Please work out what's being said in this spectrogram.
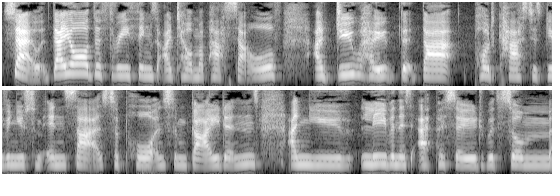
So, they are the three things I tell my past self. I do hope that that podcast has given you some insight, support, and some guidance, and you leaving this episode with some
